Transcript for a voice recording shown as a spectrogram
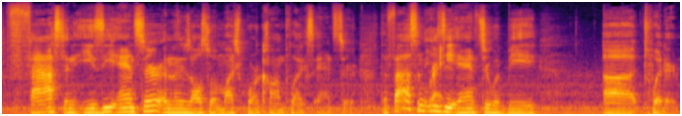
fast and easy answer, and there's also a much more complex answer. The fast and easy answer would be uh, Twitter.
